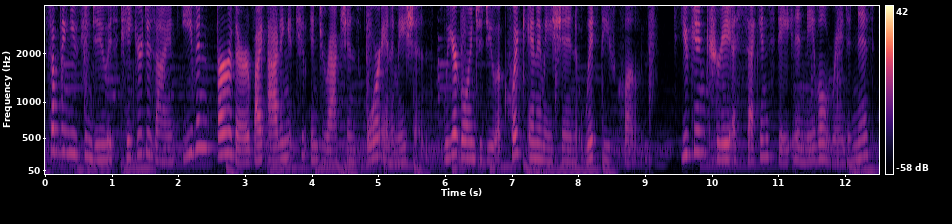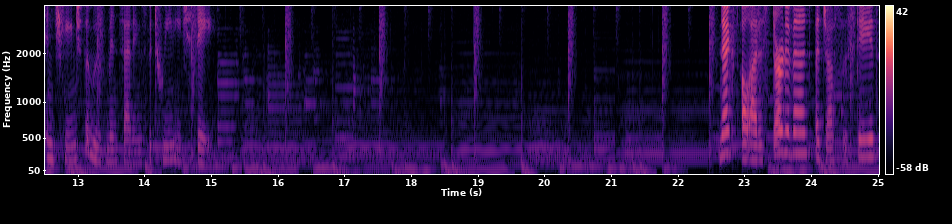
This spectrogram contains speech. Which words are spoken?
Something you can do is take your design even further by adding it to interactions or animations. We are going to do a quick animation with these clones. You can create a second state and enable randomness and change the movement settings between each state. Next, I'll add a start event, adjust the states,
